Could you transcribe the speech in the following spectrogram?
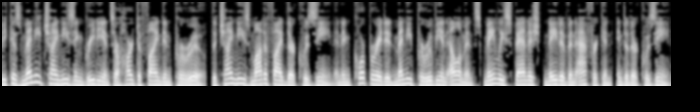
Because many Chinese ingredients are hard to find in Peru, the Chinese modified their cuisine and incorporated many Peruvian elements mainly Spanish, native and African into their cuisine.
